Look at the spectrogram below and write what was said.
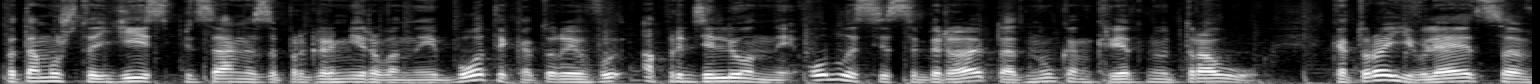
Потому что есть специально запрограммированные боты, которые в определенной области собирают одну конкретную траву, которая является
